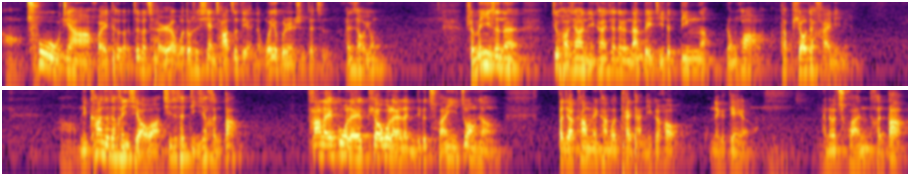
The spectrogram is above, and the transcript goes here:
啊，触家怀特这个词儿啊，我都是现查字典的，我也不认识这字，很少用。什么意思呢？就好像你看，一下这个南北极的冰啊，融化了。它飘在海里面，啊，你看着它很小啊，其实它底下很大。它来过来飘过来了，你这个船一撞上，大家看没看过《泰坦尼克号》那个电影？你看那个船很大，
